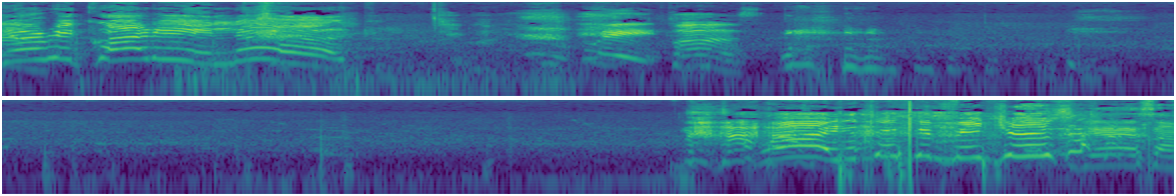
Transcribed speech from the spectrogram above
You're recording. Look. Wait. Pause. Why? You taking pictures? Yes, I'm.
